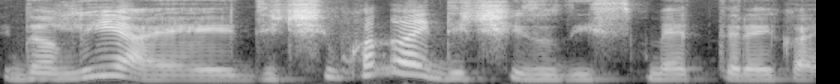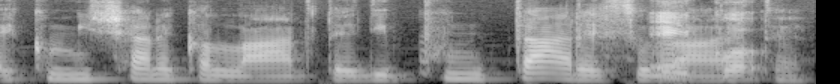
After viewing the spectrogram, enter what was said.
Da lì hai deci- quando hai deciso di smettere e cominciare con l'arte, di puntare Ecco, sull'arte?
